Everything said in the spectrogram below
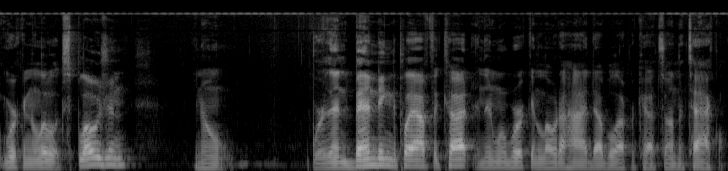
working a little explosion, you know, we're then bending to play off the cut, and then we're working low to high double uppercuts on the tackle.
